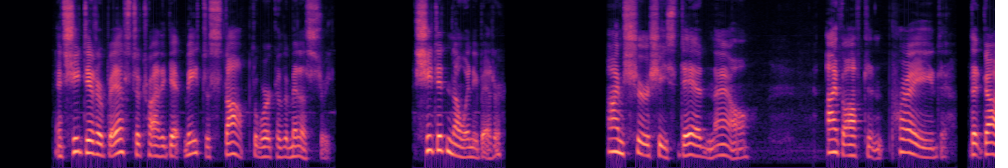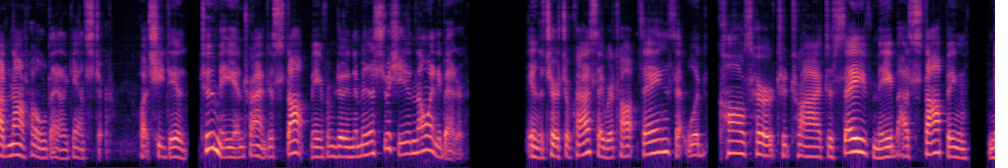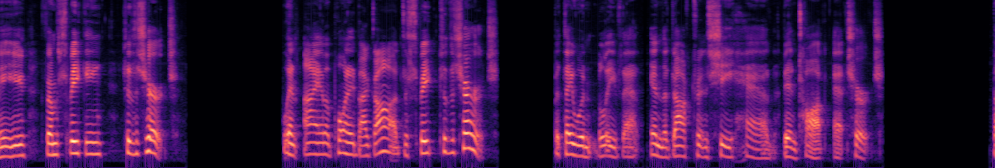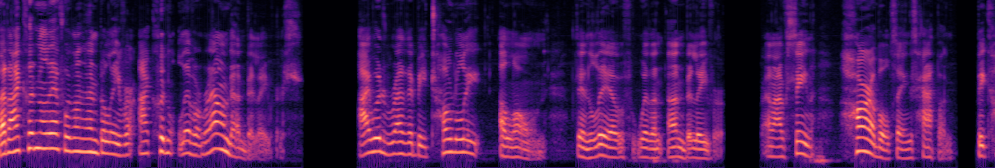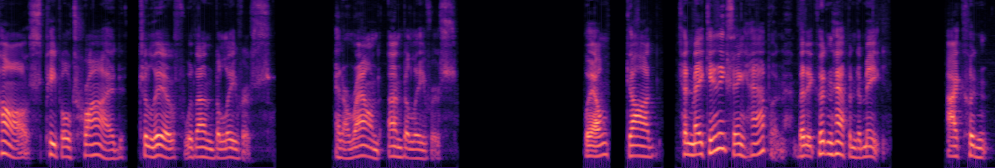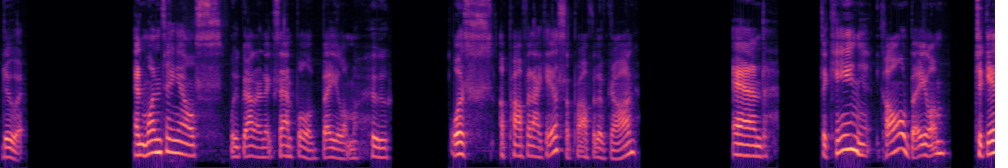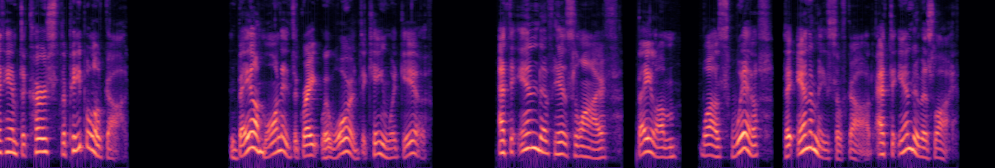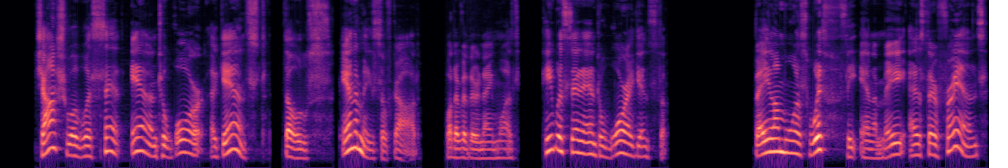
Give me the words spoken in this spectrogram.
And she did her best to try to get me to stop the work of the ministry. She didn't know any better. I'm sure she's dead now. I've often prayed that God not hold that against her, what she did to me and trying to stop me from doing the ministry. She didn't know any better. In the Church of Christ, they were taught things that would cause her to try to save me by stopping me from speaking to the church when I am appointed by God to speak to the church. But they wouldn't believe that in the doctrines she had been taught at church. But I couldn't live with an unbeliever. I couldn't live around unbelievers. I would rather be totally alone than live with an unbeliever. And I've seen horrible things happen because people tried to live with unbelievers. and around unbelievers. Well, God can make anything happen, but it couldn't happen to me. I couldn't do it. And one thing else, we've got an example of Balaam, who was a prophet, I guess, a prophet of God. And the king called Balaam to get him to curse the people of God. Balaam wanted the great reward the king would give. At the end of his life, Balaam was with the enemies of God at the end of his life. Joshua was sent in to war against those enemies of God, whatever their name was. He was sent in to war against them. Balaam was with the enemy as their friends,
